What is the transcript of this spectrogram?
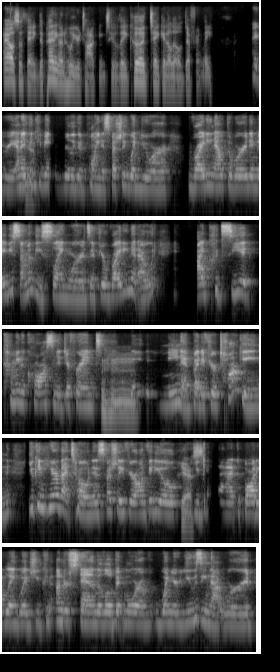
I also think depending on who you're talking to, they could take it a little differently. I agree. And I think you make a really good point, especially when you're writing out the word and maybe some of these slang words, if you're writing it out, I could see it coming across in a different Mhm. way that you mean it. But if you're talking, you can hear that tone. And especially if you're on video, Yes. you get that body language. You can understand a little bit more of when you're using that word,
